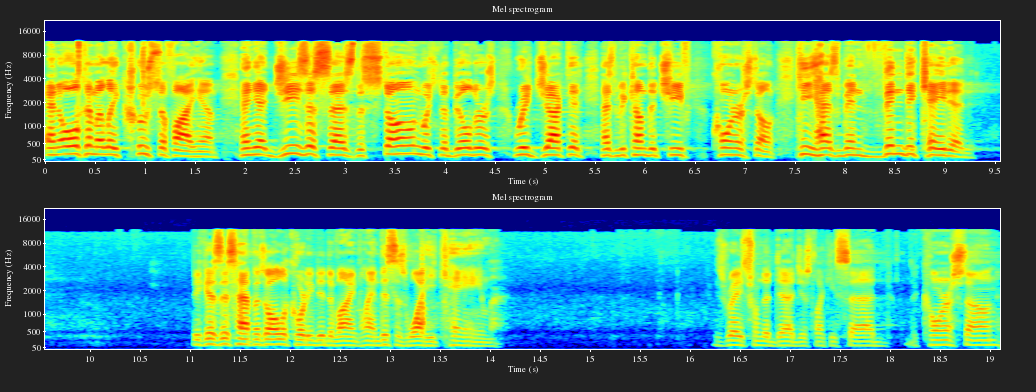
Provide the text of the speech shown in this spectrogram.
and ultimately crucify him. And yet Jesus says the stone which the builders rejected has become the chief cornerstone. He has been vindicated because this happens all according to divine plan. This is why he came. He's raised from the dead, just like he said. The cornerstone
